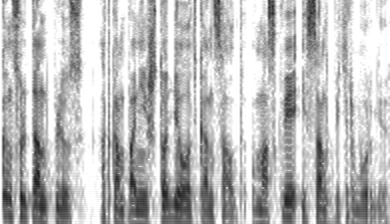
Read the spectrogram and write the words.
Консультант Плюс от компании «Что делать консалт» в Москве и Санкт-Петербурге.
